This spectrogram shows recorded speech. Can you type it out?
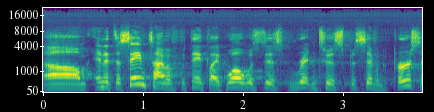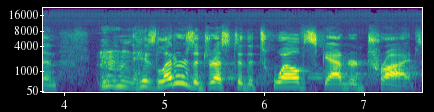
Um, and at the same time, if we think like, well, was this written to a specific person? his letter is addressed to the 12 scattered tribes.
